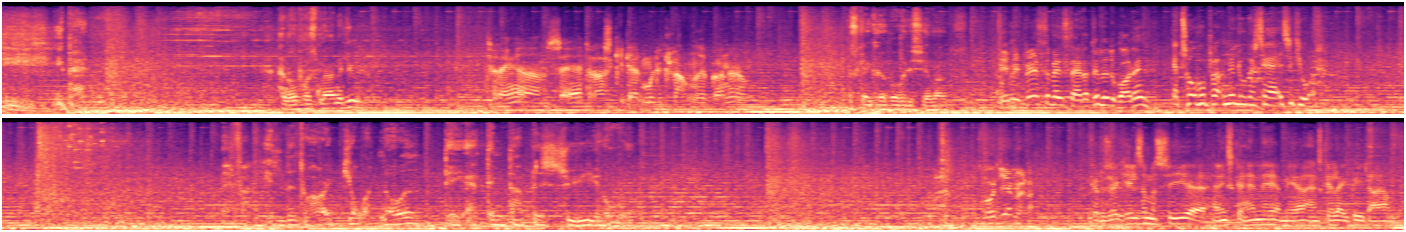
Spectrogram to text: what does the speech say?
Lige i panden. Han var på at smadre mit liv. De ringede og sagde, at der er sket alt muligt klam nede i børnehaven. Jeg skal ikke høre på, hvad de siger, Magnus. Det er min bedste vens datter, det ved du godt, ikke? Jeg tog på børnene, Lukas. Det har jeg altid gjort. Har ikke gjort noget. Det er dem, der er blevet syge i hovedet. Smut hjem med dig. Kan du så ikke hilse mig at sige, at han ikke skal handle her mere, og han skal heller ikke bede dig om det?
